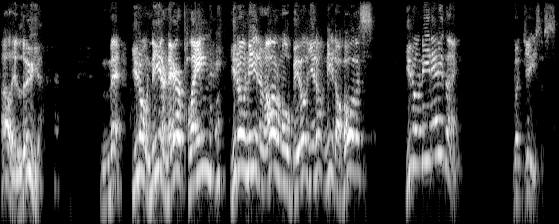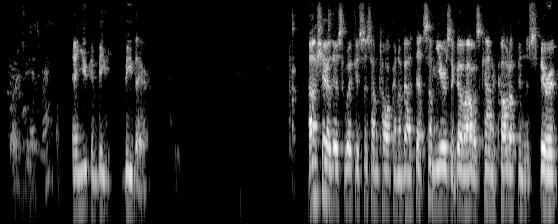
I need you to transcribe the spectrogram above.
Hallelujah. Man, you don't need an airplane. You don't need an automobile. You don't need a horse. You don't need anything but Jesus. Lord Jesus. That's right. And you can be, be there. I'll share this with you since I'm talking about that. Some years ago, I was kind of caught up in the spirit.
